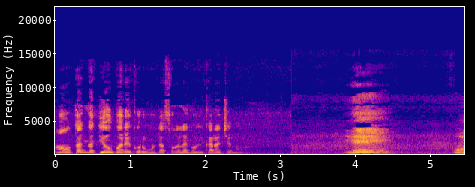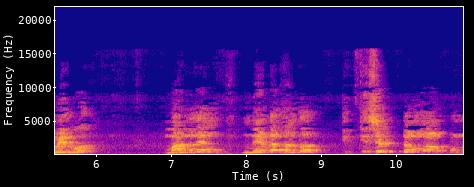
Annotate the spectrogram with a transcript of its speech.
हांव तांकां देव बरें करूं म्हणटा सगळ्या गोंयकारांच्या नांवान. हे उमेदवार. मांद्र्यान नेटान सांगतात कितकेशे टर्म आपण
